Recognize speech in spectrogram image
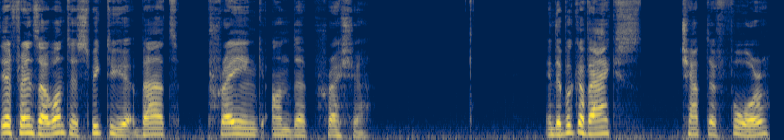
Dear friends, I want to speak to you about praying under pressure. In the book of Acts, chapter 4,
